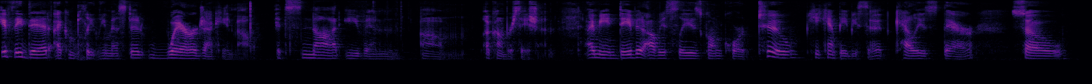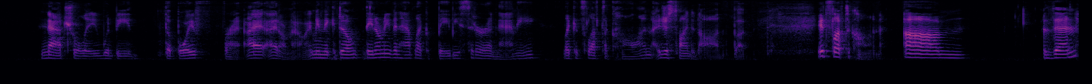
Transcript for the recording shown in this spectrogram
if they did, I completely missed it. Where are Jackie and Mel? It's not even um, a conversation. I mean, David obviously is gone court too. He can't babysit. Kelly's there. So naturally would be the boyfriend. I, I don't know. I mean they don't they don't even have like a babysitter or a nanny. Like it's left to Colin. I just find it odd, but it's left to Colin. Um, then,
